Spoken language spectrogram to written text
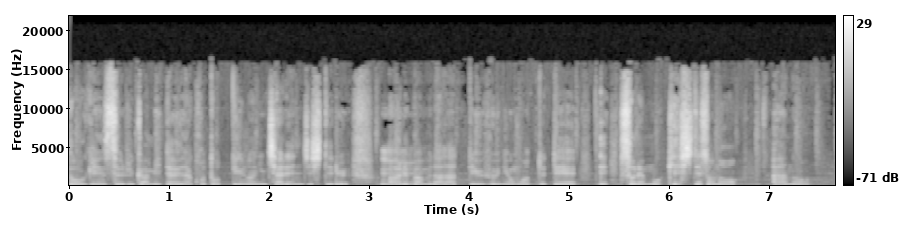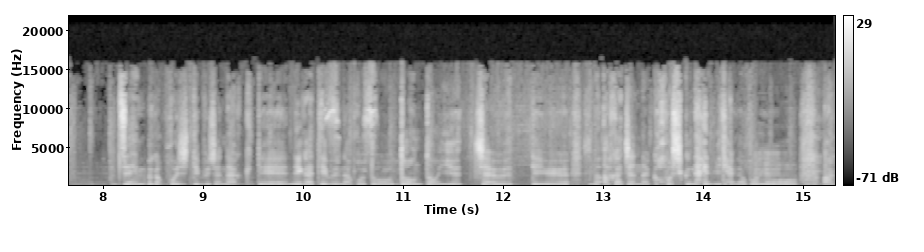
表現するかみたいなことっていうのにチャレンジしてるアルバムだなっていうふうに思っててでそれも決してそのあの全部がポジティブじゃなくてネガティブなことをどんどん言っちゃうっていうその赤ちゃんなんか欲しくないみたいなことを、あ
